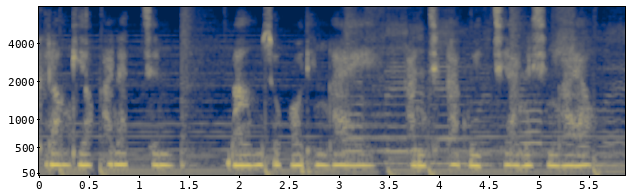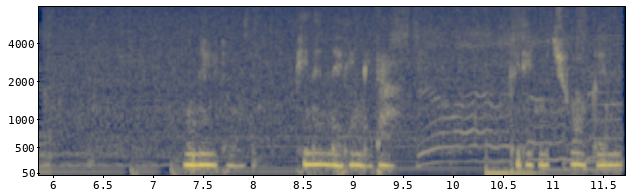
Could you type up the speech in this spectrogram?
그런 기억 하나쯤 마음속 어딘가에 간직하고 있지 않으신가요? 오늘도 비는 내립니다. 그리고 추억은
